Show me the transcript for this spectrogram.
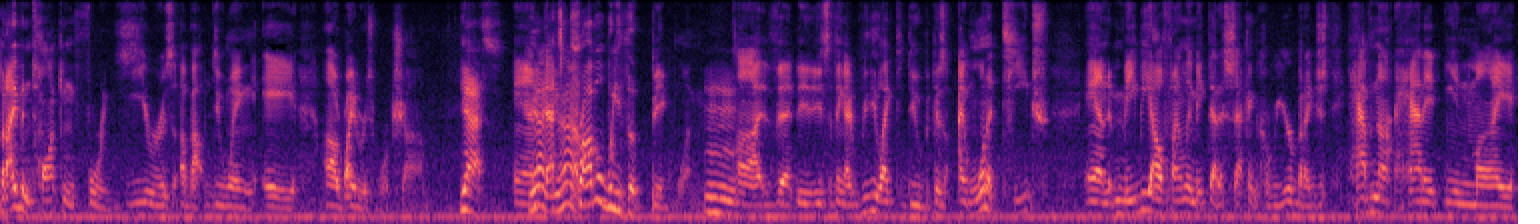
But I've been talking for years about doing a uh, writer's workshop. Yes. And Yeah, that's probably the big one. Mhm. Uh, that is the thing I really like to do because I want to teach, and maybe I'll finally make that a second career. But I just have not had it in my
